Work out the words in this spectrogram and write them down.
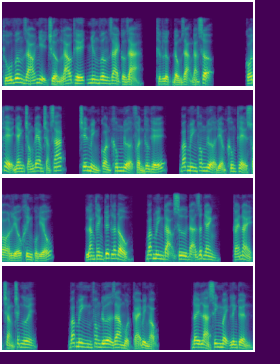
Thú vương giáo nhị trưởng lao thế nhưng vương giai cường giả, thực lực đồng dạng đáng sợ. Có thể nhanh chóng đem chạm sát trên mình còn không nửa phần thương thế, bắc minh phong nửa điểm không thể so liều khinh cùng yếu. Lăng thanh tuyết lắc đầu, bắc minh đạo sư đã rất nhanh, cái này chẳng trách ngươi. Bắc minh phong đưa ra một cái bình ngọc. Đây là sinh mệnh linh tuyển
